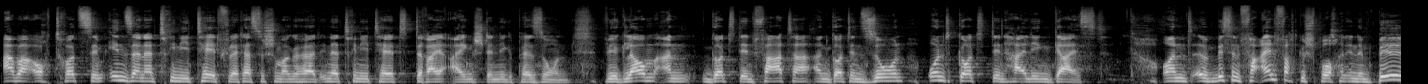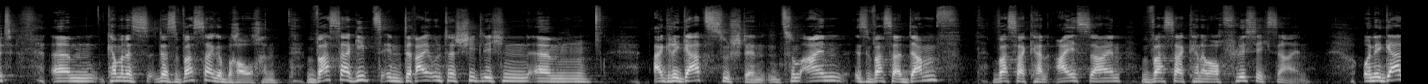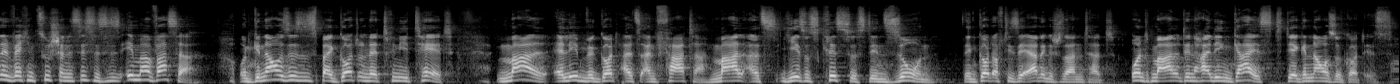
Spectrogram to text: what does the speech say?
aber auch trotzdem in seiner Trinität, vielleicht hast du schon mal gehört, in der Trinität drei eigenständige Personen. Wir glauben an Gott den Vater, an Gott den Sohn und Gott den Heiligen Geist. Und äh, ein bisschen vereinfacht gesprochen, in dem Bild ähm, kann man das, das Wasser gebrauchen. Wasser gibt's in drei unterschiedlichen ähm, Aggregatzuständen. Zum einen ist Wasser Dampf, Wasser kann Eis sein, Wasser kann aber auch flüssig sein. Und egal in welchem Zustand es ist, es ist immer Wasser. Und genauso ist es bei Gott und der Trinität. Mal erleben wir Gott als ein Vater, mal als Jesus Christus, den Sohn, den Gott auf diese Erde gesandt hat, und mal den Heiligen Geist, der genauso Gott ist.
